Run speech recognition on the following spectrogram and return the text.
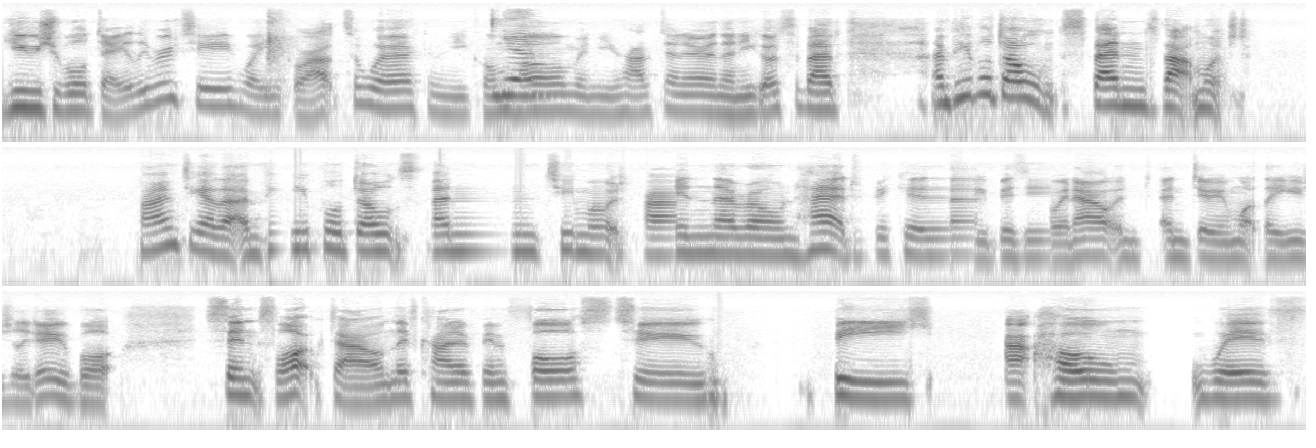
usual daily routine where you go out to work and you come Yeah. home and you have dinner and then you go to bed and people don't spend that much time together and people don't spend too much time in their own head because they're busy going out and, and doing what they usually do but since lockdown they've kind of been forced to be at home with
